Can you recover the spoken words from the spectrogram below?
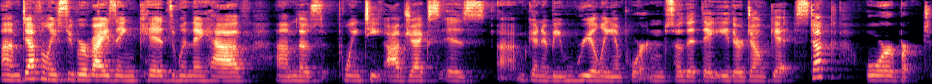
um, definitely supervising kids when they have um, those pointy objects is um, going to be really important so that they either don't get stuck or burnt.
